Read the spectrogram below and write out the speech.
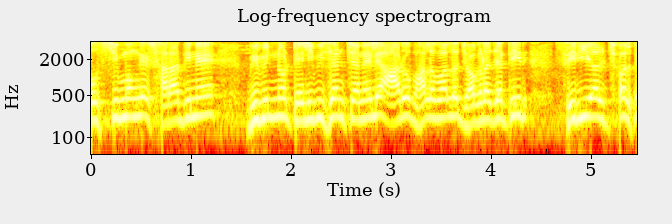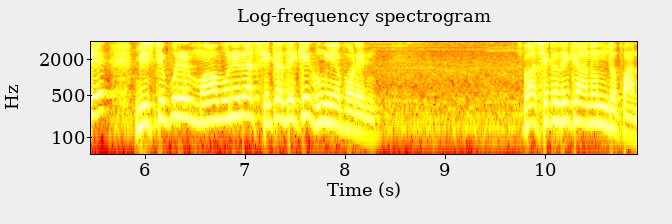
পশ্চিমবঙ্গে সারাদিনে বিভিন্ন টেলিভিশন চ্যানেলে আরও ভালো ভালো ঝগড়াঝাটির সিরিয়াল চলে। বিষ্ণুপুরের মা বোনেরা সেটা দেখে ঘুমিয়ে পড়েন বা সেটা দেখে আনন্দ পান।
